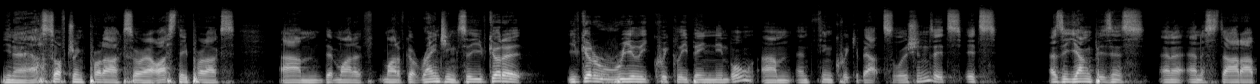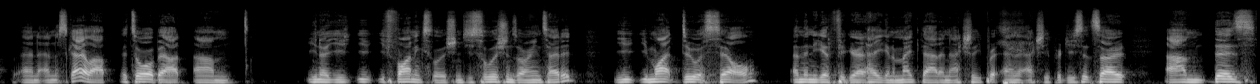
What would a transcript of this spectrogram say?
you know, our soft drink products or our iced tea products um, that might have might have got ranging. So you've got to you've got to really quickly be nimble um, and think quick about solutions. It's it's as a young business and a, and a startup and, and a scale up, it's all about um, you know you, you are finding solutions. You're solutions orientated. You you might do a sell and then you got to figure out how you're going to make that and actually and actually produce it. So um, there's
